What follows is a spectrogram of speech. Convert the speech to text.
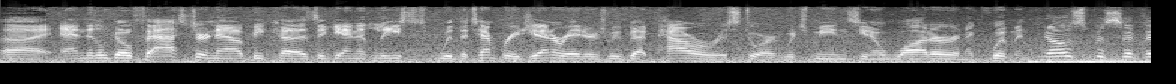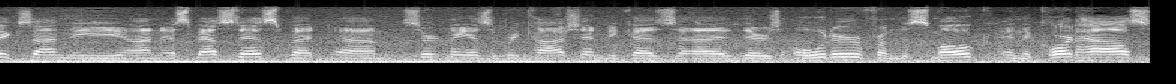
Uh, and it'll go faster now because, again, at least with the temporary generators, we've got power restored, which means you know water and equipment. No specifics on the on asbestos, but um, certainly as a precaution because uh, there's odor from the smoke in the courthouse.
